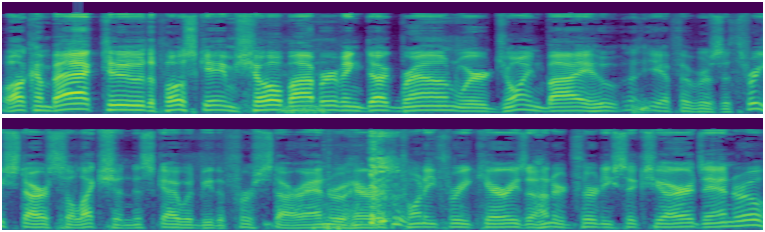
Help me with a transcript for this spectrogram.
Welcome back to the post-game show. Bob Irving, Doug Brown. We're joined by who, if it was a three-star selection, this guy would be the first star. Andrew Harris, 23 carries, 136 yards. Andrew,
